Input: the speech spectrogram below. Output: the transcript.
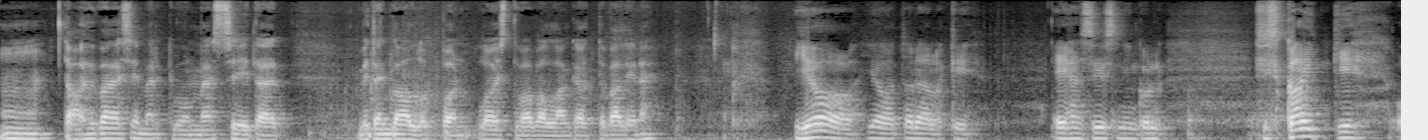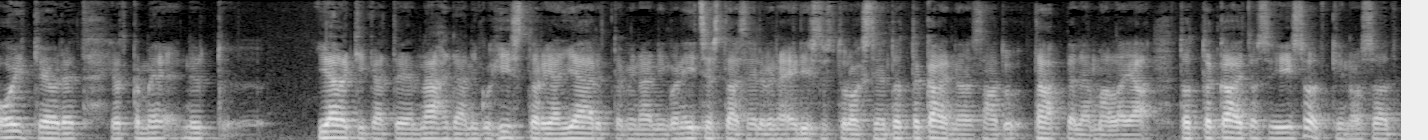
Mm, tämä on hyvä esimerkki mun mielestä siitä, että miten Gallup on loistava vallankäyttöväline. Joo, joo, todellakin. Eihän siis, niin kuin, siis kaikki oikeudet, jotka me nyt jälkikäteen nähdään niin kuin historian jäädyttäminä niin itsestäänselvinä edistystuloksina, niin totta kai ne on saatu tappelemalla ja totta kai tosi isotkin osat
